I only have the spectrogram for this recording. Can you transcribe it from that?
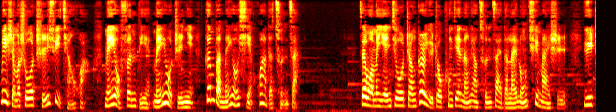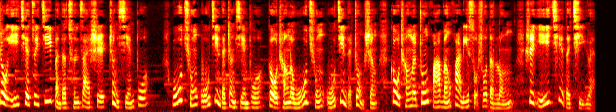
为什么说持续强化？没有分别，没有执念，根本没有显化的存在。在我们研究整个宇宙空间能量存在的来龙去脉时，宇宙一切最基本的存在是正弦波，无穷无尽的正弦波构成了无穷无尽的众生，构成了中华文化里所说的龙，是一切的起源。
